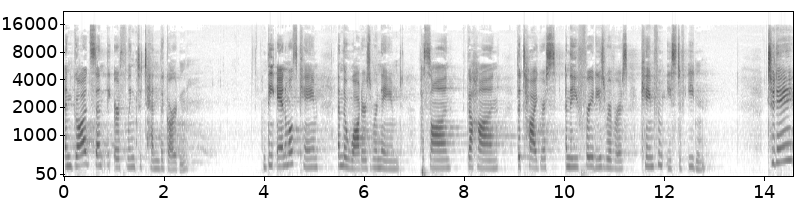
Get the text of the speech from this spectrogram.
and God sent the earthling to tend the garden. The animals came, and the waters were named. Pison, Gahan, the Tigris, and the Euphrates rivers came from east of Eden. Today,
